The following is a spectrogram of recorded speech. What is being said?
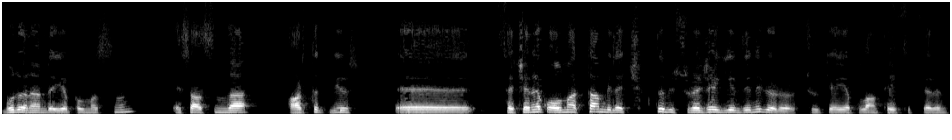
bu dönemde yapılmasının esasında artık bir e, seçenek olmaktan bile çıktığı bir sürece girdiğini görüyoruz. Türkiye'ye yapılan tehditlerin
